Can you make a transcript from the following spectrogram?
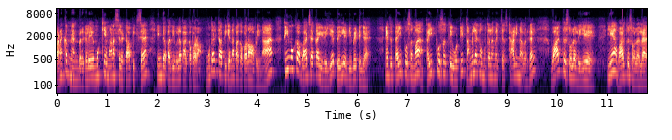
வணக்கம் நண்பர்களே. முக்கியமான சில டாபிக்ஸை இந்த பதிவில் பார்க்க போகிறோம் முதல் டாபிக் என்ன பார்க்க போகிறோம் அப்படின்னா திமுக பாஜக இடையே பெரிய டிபேட்டுங்க நேற்று தைப்பூசமா? தைப்பூசத்தை ஒட்டி தமிழக முதலமைச்சர் ஸ்டாலின் அவர்கள் வாழ்த்து சொல்லலையே. ஏன் வாழ்த்து சொல்லலை?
